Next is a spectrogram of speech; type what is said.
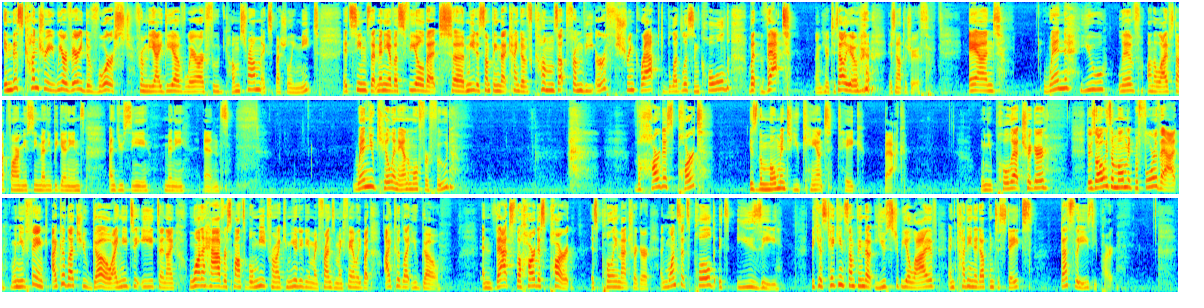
In this country, we are very divorced from the idea of where our food comes from, especially meat. It seems that many of us feel that uh, meat is something that kind of comes up from the earth, shrink wrapped, bloodless, and cold. But that, I'm here to tell you, is not the truth. And when you live on a livestock farm, you see many beginnings and you see many ends. When you kill an animal for food, The hardest part is the moment you can't take back. When you pull that trigger, there's always a moment before that when you think, I could let you go. I need to eat and I want to have responsible meat for my community and my friends and my family, but I could let you go. And that's the hardest part is pulling that trigger. And once it's pulled, it's easy because taking something that used to be alive and cutting it up into steaks, that's the easy part.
